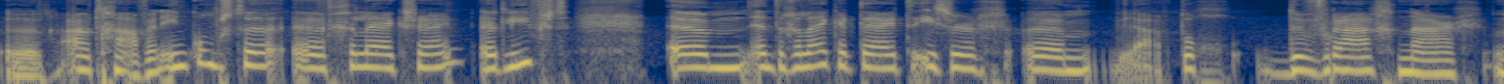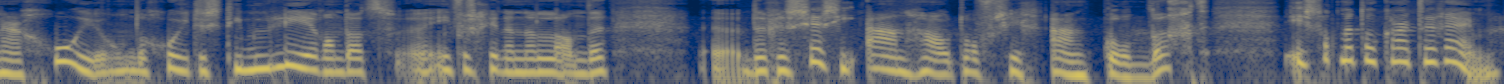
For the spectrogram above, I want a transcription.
uh, uitgaven en inkomsten gelijk zijn, het liefst. Um, en tegelijkertijd is er um, ja, toch de vraag naar, naar groei. Om de groei te stimuleren. Omdat in verschillende landen de recessie aanhoudt of zich aankondigt. Is dat met elkaar te rijmen?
